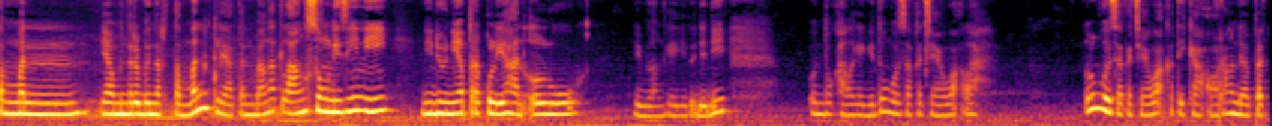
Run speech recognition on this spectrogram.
Temen yang bener-bener temen kelihatan banget langsung di sini di dunia perkuliahan lu dibilang kayak gitu. Jadi untuk hal kayak gitu nggak usah kecewa lah. Lu nggak usah kecewa ketika orang dapat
